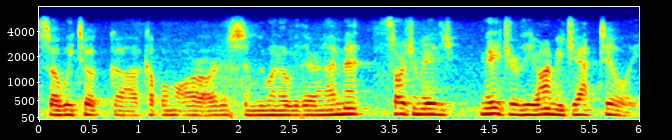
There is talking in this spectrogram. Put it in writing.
So we took uh, a couple of our artists and we went over there, and I met Sergeant Major, Major of the Army Jack Tilley,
